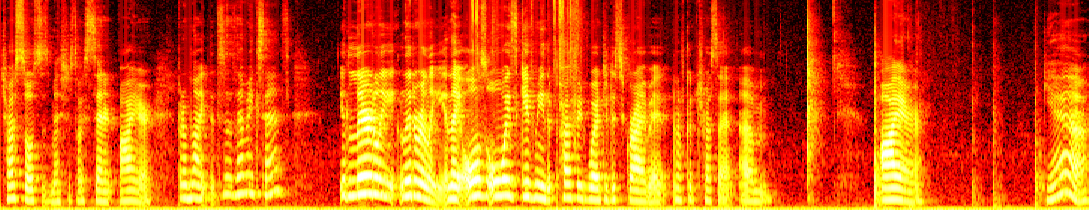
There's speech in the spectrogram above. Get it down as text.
trust source's message. So I said it ire. But I'm like, does that make sense? It literally, literally, and they also always give me the perfect word to describe it, and I've got to trust that. Um, ire. Yeah.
